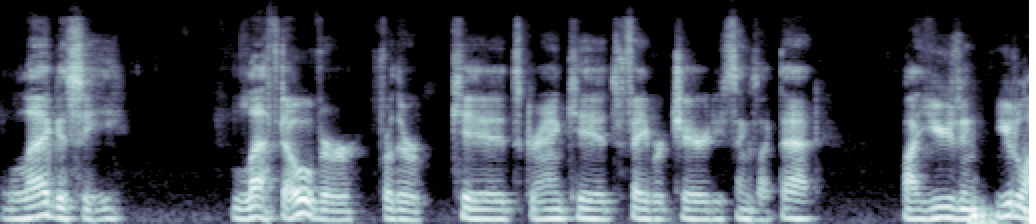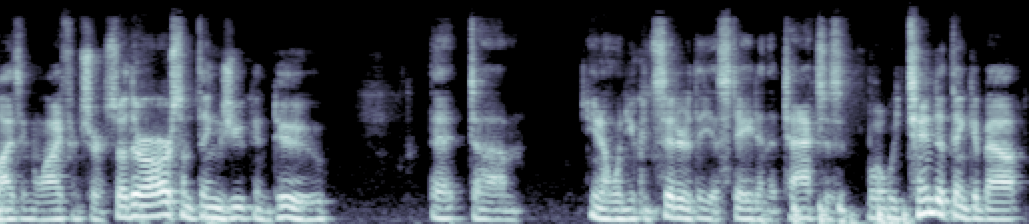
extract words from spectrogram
legacy left over for their kids, grandkids, favorite charities, things like that by using utilizing life insurance. So there are some things you can do that um, you know when you consider the estate and the taxes. What we tend to think about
